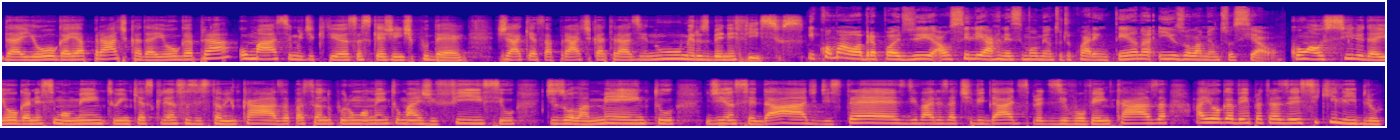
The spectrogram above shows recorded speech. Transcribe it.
da yoga e a prática da yoga para o máximo de crianças que a gente puder, já que essa prática traz inúmeros benefícios. E como a obra pode auxiliar nesse momento de quarentena e isolamento social? Com o auxílio da yoga, nesse momento em que as crianças estão em casa, passando por um momento mais difícil, de isolamento, de ansiedade, de estresse, de várias atividades para desenvolver em casa, a yoga vem para trazer esse equilíbrio,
